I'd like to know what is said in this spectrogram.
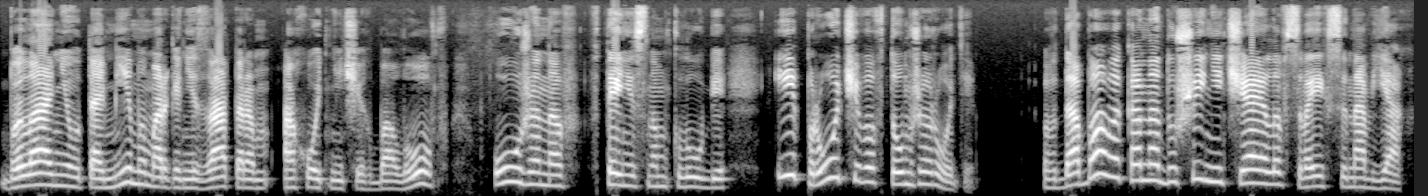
была неутомимым организатором охотничьих балов, ужинов в теннисном клубе и прочего в том же роде. Вдобавок она души не чаяла в своих сыновьях,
